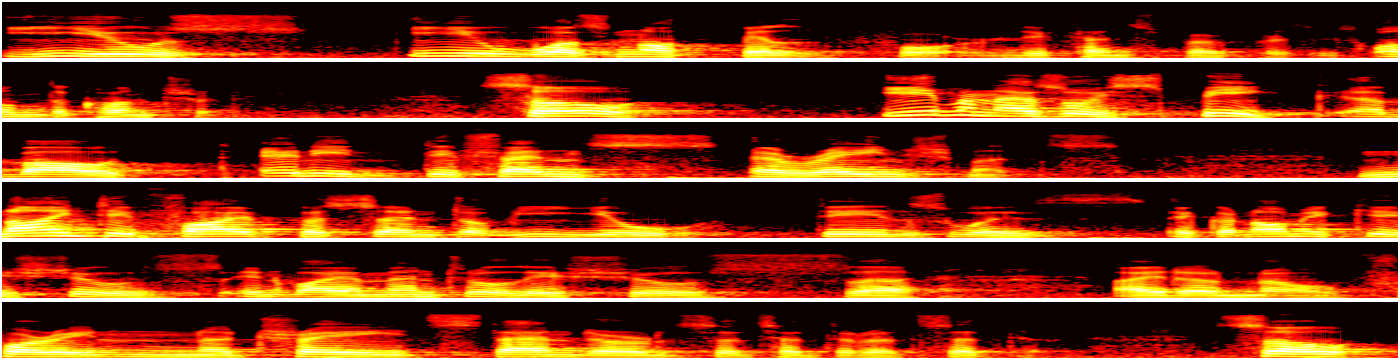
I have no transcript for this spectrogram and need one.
EU's, EU was not built for defense purposes, on the contrary. So, even as we speak about any defense arrangements, 95% of EU deals with economic issues, environmental issues, uh, I don't know, foreign uh, trade standards, etc., etc. So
